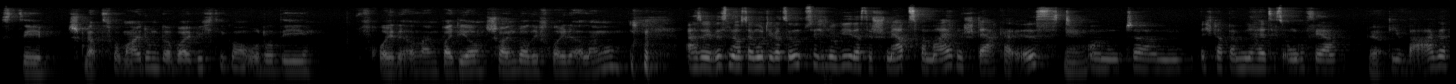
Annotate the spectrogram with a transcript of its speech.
Ist die Schmerzvermeidung dabei wichtiger oder die Freude erlangen? Bei dir scheinbar die Freudeerlangung? Also wir wissen aus der Motivationspsychologie, dass das Schmerzvermeiden stärker ist. Mhm. Und ähm, ich glaube, bei mir hält sich ungefähr ja. die Waage.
